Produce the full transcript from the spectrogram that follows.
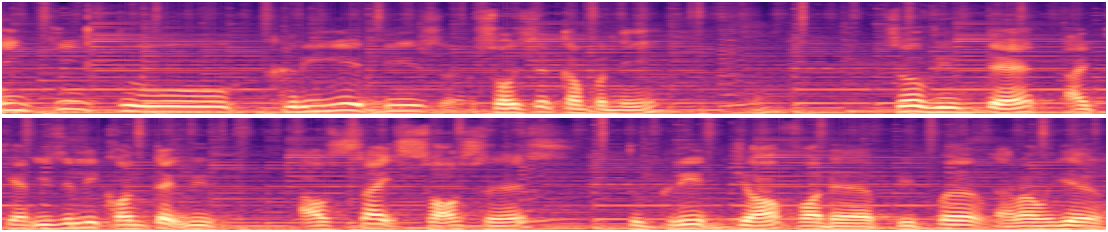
thinking to create this social company. So with that, I can easily contact with outside sources to create job for the people around here.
